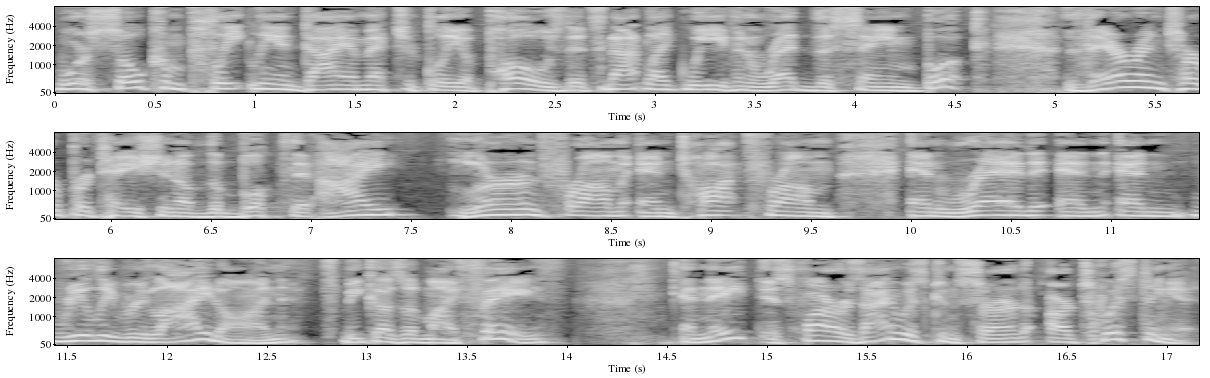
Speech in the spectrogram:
were so completely and diametrically opposed. It's not like we even read the same book. Their interpretation of the book that I learned from and taught from and read and, and really relied on because of my faith. And they, as far as I was concerned, are twisting it.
